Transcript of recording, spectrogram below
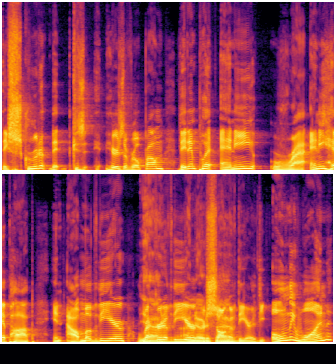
They screwed it because here's the real problem. They didn't put any rap, any hip hop in album of the year, Yeah, record of the year, or song that. of the year. The only one,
